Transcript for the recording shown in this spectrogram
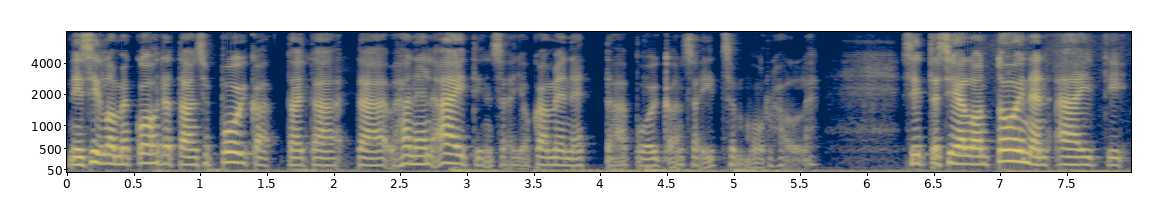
Niin silloin me kohdataan se poika, tai tämä, tämä hänen äitinsä, joka menettää poikansa itsemurhalle. Sitten siellä on toinen äiti,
